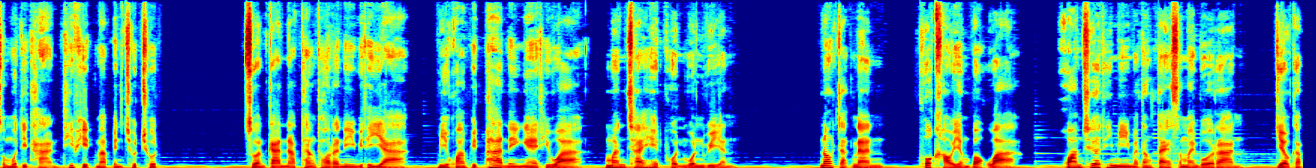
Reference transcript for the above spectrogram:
สมมติฐานที่ผิดมาเป็นชุดๆ ส่วนการนับทางธรณีวิทยา มีความผิดพลาดในแง่ที่ว่า มันใช้เหตุผลวนเวียน นอกจากนั้น พวกเขายังบอกว่า ความเชื่อที่มีมาตั้งแต่สมัยโบราณ เกี่ยวกับ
